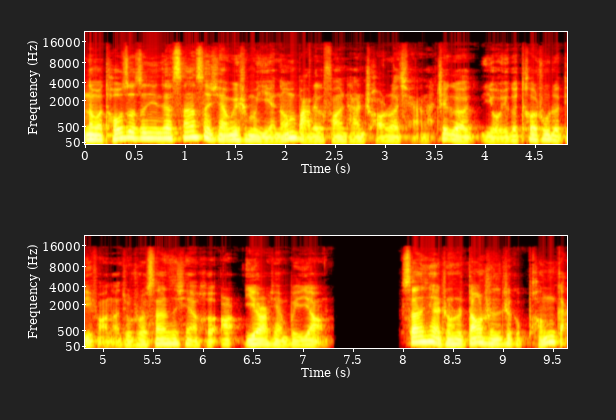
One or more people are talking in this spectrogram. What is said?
那么投资资金在三四线为什么也能把这个房产炒热起来呢？这个有一个特殊的地方呢，就是说三四线和二一二线不一样。三线城市当时的这个棚改，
